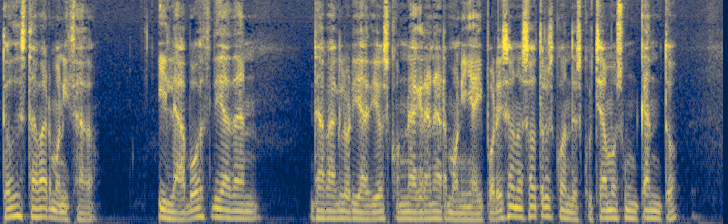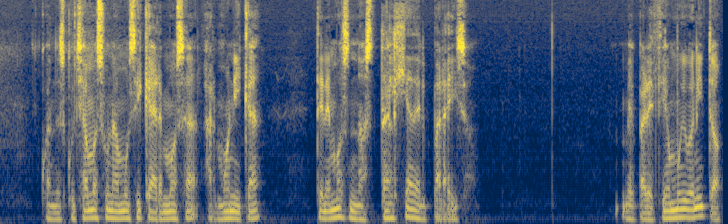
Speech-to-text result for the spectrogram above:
Todo estaba armonizado. Y la voz de Adán daba gloria a Dios con una gran armonía. Y por eso nosotros cuando escuchamos un canto, cuando escuchamos una música hermosa, armónica, tenemos nostalgia del paraíso me pareció muy bonito.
